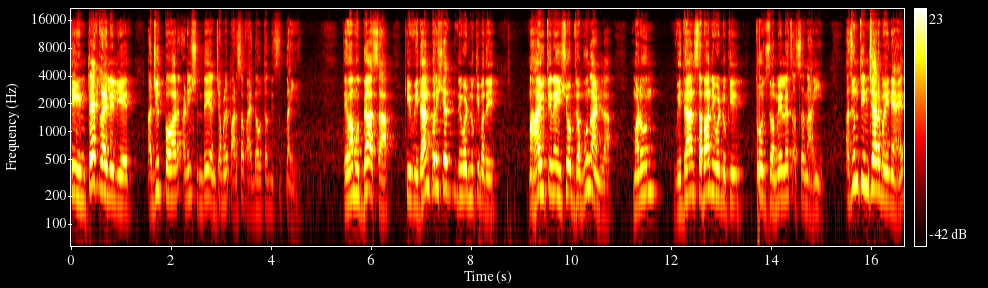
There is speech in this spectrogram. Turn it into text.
ती इंटॅक्ट राहिलेली आहेत. अजित पवार आणि शिंदे यांच्यामुळे फारसा फायदा होता दिसत नाही आहे तेव्हा मुद्दा असा की विधान परिषद निवडणुकीमध्ये महायुतीने हिशोब जमवून आणला. म्हणून विधानसभा निवडणुकीत तो जमेलच असं नाही. अजून तीन चार महिने आहेत.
